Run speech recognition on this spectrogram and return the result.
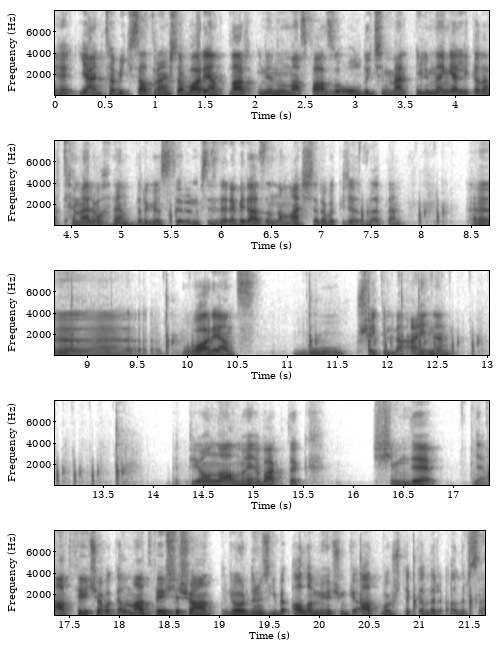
E, Yani tabii ki satrançta varyantlar inanılmaz fazla olduğu için ben elimden geldiği kadar temel varyantları gösteriyorum sizlere. Birazdan da maçlara bakacağız zaten. Ee, bu varyant bu şekilde aynen. Piyonla almaya baktık. Şimdi e, at F3'e bakalım. At F3'te şu an gördüğünüz gibi alamıyor çünkü at boşta kalır alırsa.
